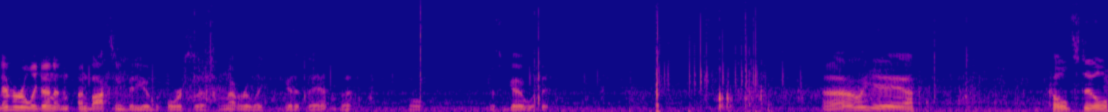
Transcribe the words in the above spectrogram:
Never really done an unboxing video before, so I'm not really good at that, but we'll just go with it. Oh yeah. Cold Steel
